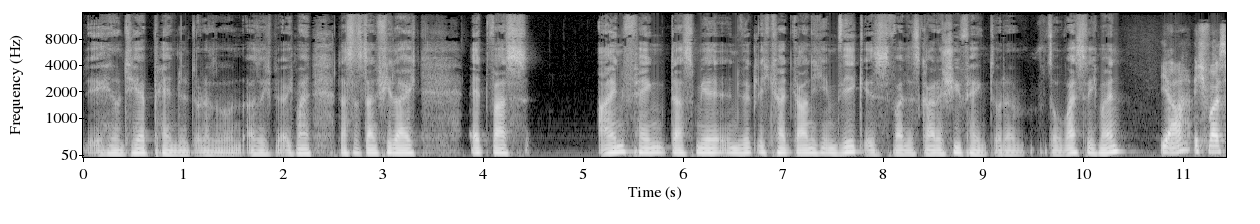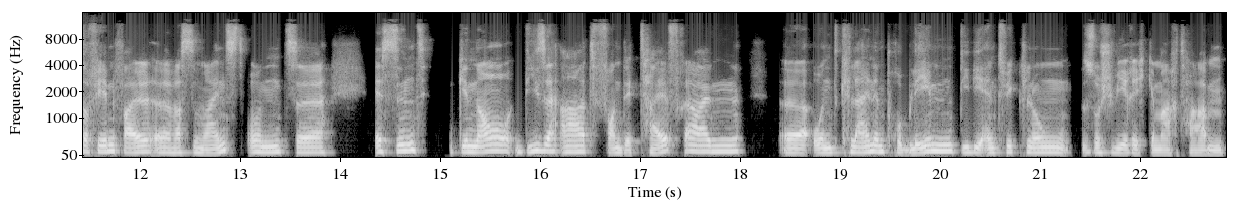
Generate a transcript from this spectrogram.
hin und her pendelt oder so. Also ich, ich meine, dass es dann vielleicht etwas einfängt, das mir in Wirklichkeit gar nicht im Weg ist, weil es gerade schief hängt oder so. Weißt du, wie ich meine? Ja, ich weiß auf jeden Fall, äh, was du meinst. Und äh, es sind genau diese Art von Detailfragen äh, und kleinen Problemen, die die Entwicklung so schwierig gemacht haben.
